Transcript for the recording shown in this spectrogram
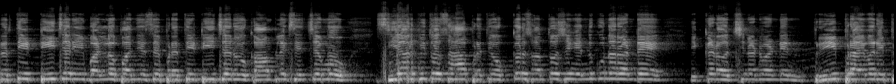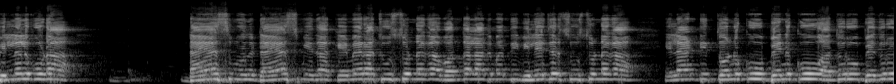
ప్రతి టీచర్ ఈ బడిలో పనిచేసే ప్రతి టీచరు కాంప్లెక్స్ హెచ్ఎము సిఆర్పితో సహా ప్రతి ఒక్కరు సంతోషంగా ఎందుకున్నారు అంటే ఇక్కడ వచ్చినటువంటి ప్రీ ప్రైమరీ పిల్లలు కూడా డయాస్ ముందు డయాస్ మీద కెమెరా చూస్తుండగా వందలాది మంది విలేజర్స్ చూస్తుండగా ఎలాంటి తొణుకు బెనుకు అదురు బెదురు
